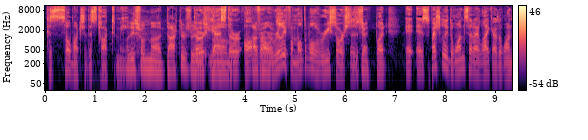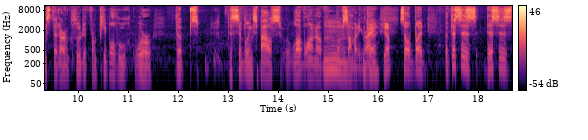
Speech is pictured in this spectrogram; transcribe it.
because so much of this talked to me. Are these from uh, doctors? Or They're, these yes, they're all from, really from multiple resources, Okay. but especially the ones that I like are the ones that are included from people who were the the sibling, spouse, loved one of, of somebody, right? Mm, Yep. So, but but this is this is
